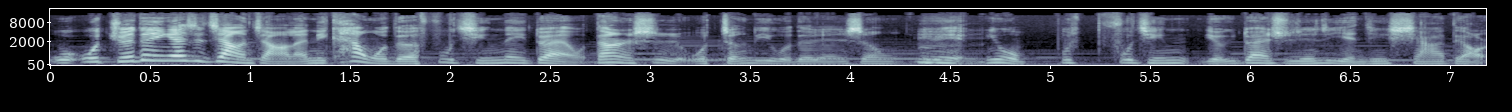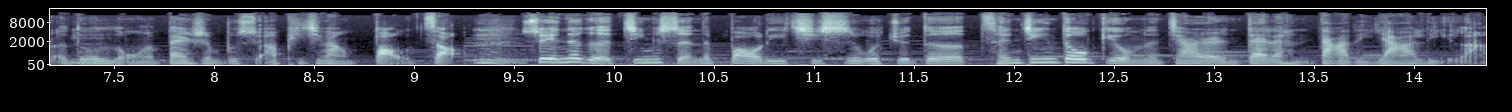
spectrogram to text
我我觉得应该是这样讲了。你看我的父亲那段，当然是我整理我的人生，因为、嗯、因为我不父亲有一段时间是眼睛瞎掉了，都聋了，半身不遂，然后脾气非常暴躁，嗯，所以那个精神的暴力，其实我觉得曾经都给我们的家人带来很大的压力啦。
